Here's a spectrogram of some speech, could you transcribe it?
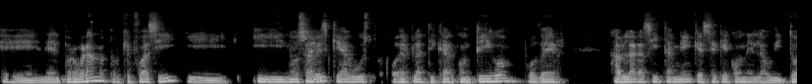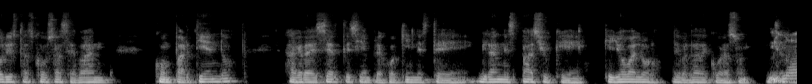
eh, en el programa porque fue así y, y no sabes qué a gusto poder platicar contigo, poder hablar así también, que sé que con el auditorio estas cosas se van compartiendo. Agradecerte siempre, Joaquín, este gran espacio que, que yo valoro de verdad de corazón. no,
